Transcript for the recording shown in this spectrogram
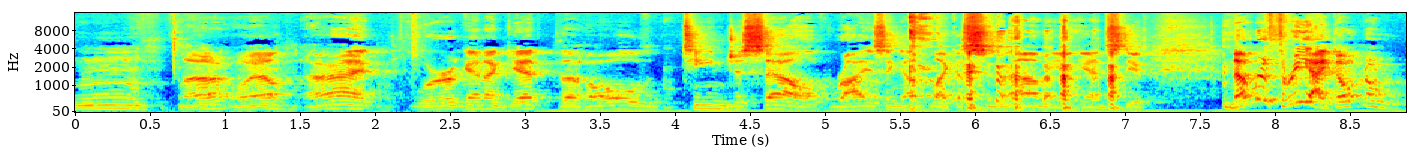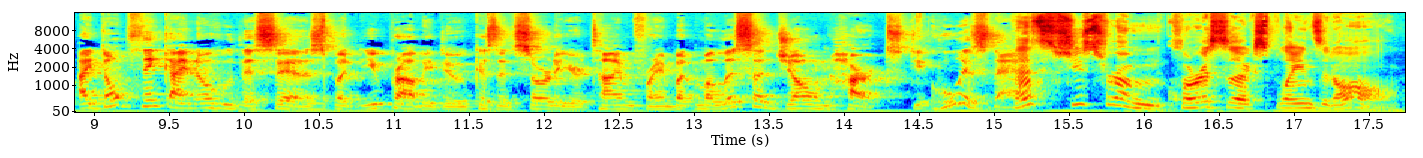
Uh, well, all right. We're gonna get the whole team Gisele rising up like a tsunami against you. Number three, I don't know. I don't think I know who this is, but you probably do because it's sort of your time frame. But Melissa Joan Hart, do who is that? That's she's from Clarissa Explains It All.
